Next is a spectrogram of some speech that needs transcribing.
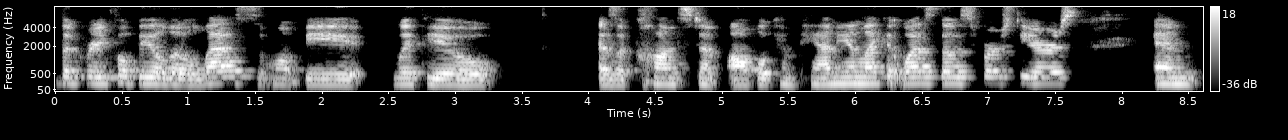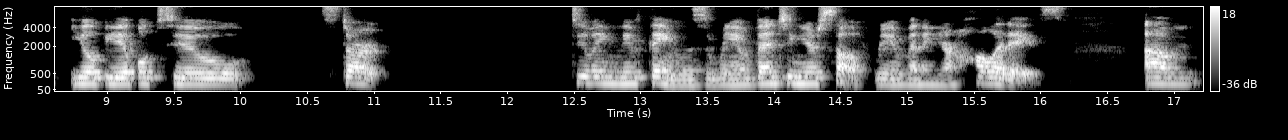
the grief will be a little less. It won't be with you as a constant, awful companion like it was those first years. And you'll be able to start doing new things, reinventing yourself, reinventing your holidays. Um,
